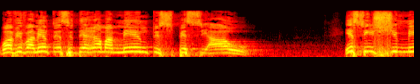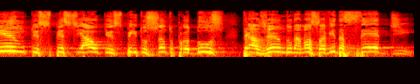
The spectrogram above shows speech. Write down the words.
O avivamento é esse derramamento especial, esse enchimento especial que o Espírito Santo produz, trazendo na nossa vida sede.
